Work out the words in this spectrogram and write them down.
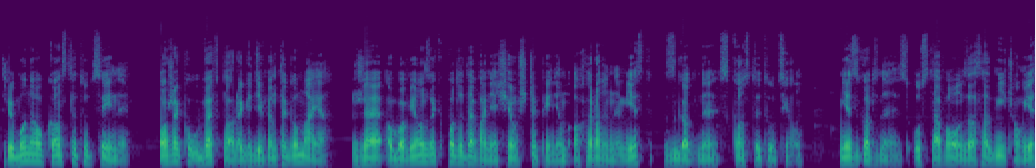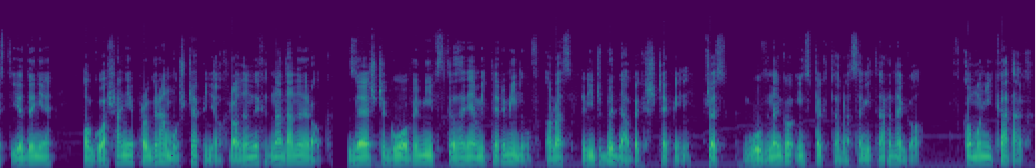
Trybunał Konstytucyjny orzekł we wtorek 9 maja, że obowiązek poddawania się szczepieniom ochronnym jest zgodny z konstytucją. Niezgodne z ustawą zasadniczą jest jedynie ogłaszanie programu szczepień ochronnych na dany rok ze szczegółowymi wskazaniami terminów oraz liczby dawek szczepień przez głównego inspektora sanitarnego. W komunikatach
